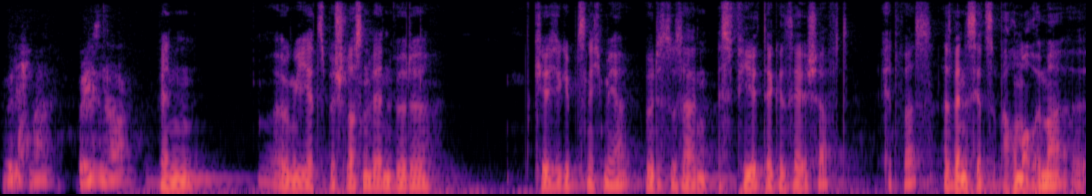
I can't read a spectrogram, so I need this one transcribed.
würde ich mal, würde ich sagen. Wenn irgendwie jetzt beschlossen werden würde, Kirche gibt es nicht mehr, würdest du sagen, es fehlt der Gesellschaft etwas? Also wenn es jetzt, warum auch immer, äh,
